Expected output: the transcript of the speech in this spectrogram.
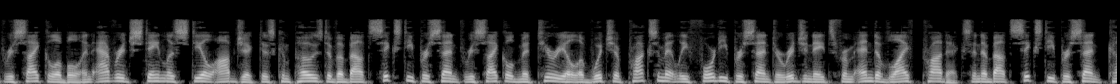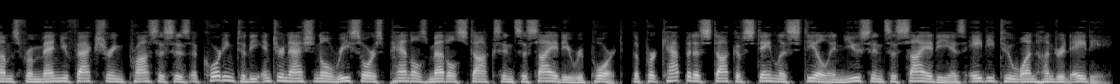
recyclable an average stainless steel object is composed of about 60% recycled material of which approximately 40% originates from end-of-life products and about 60% comes from manufacturing processes according to the International Resource Panel's Metal Stocks in Society report. The per capita stock of stainless steel in use in society is 80 to 180.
